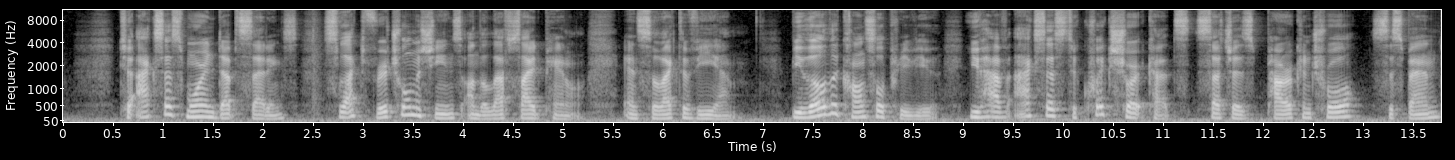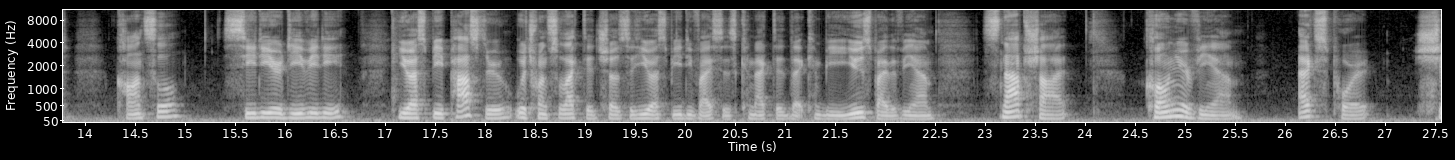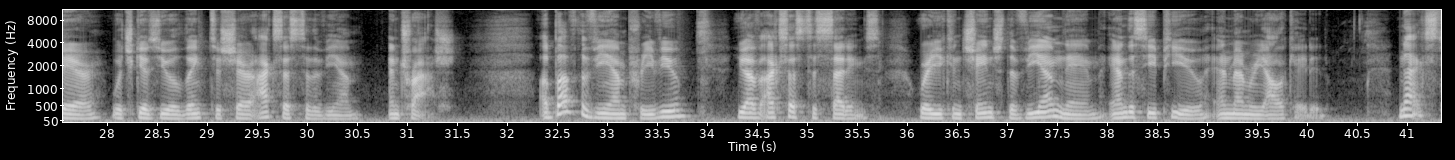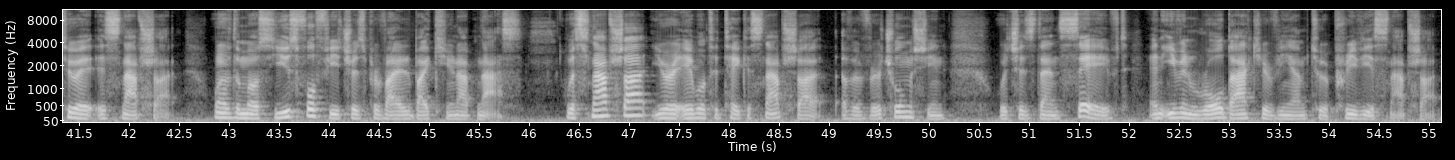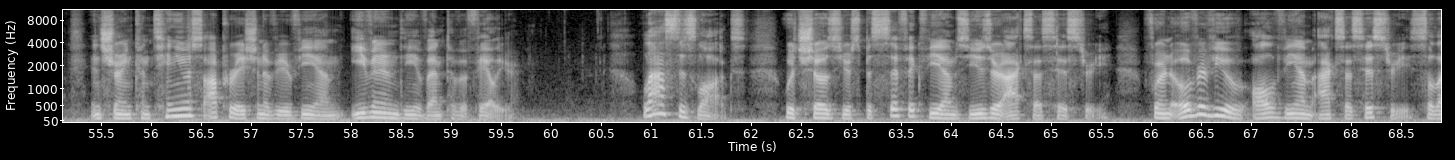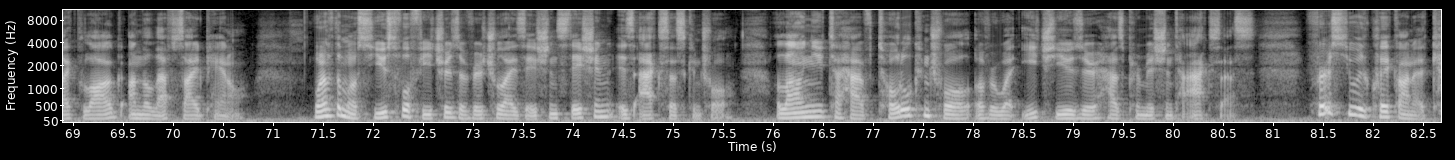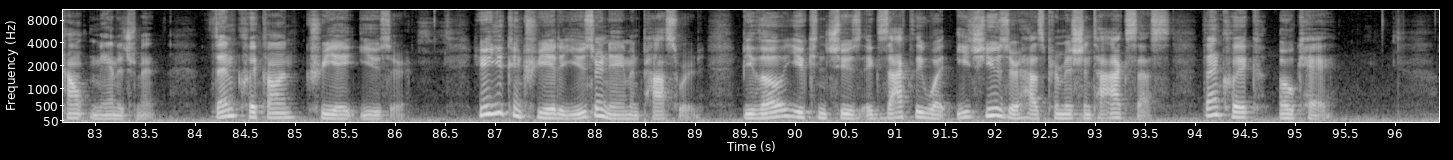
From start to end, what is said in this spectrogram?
To access more in-depth settings, select Virtual Machines on the left side panel and select a VM. Below the console preview, you have access to quick shortcuts such as Power Control, Suspend, Console, CD or DVD, USB pass-through, which when selected shows the USB devices connected that can be used by the VM, snapshot, clone your VM, export, share, which gives you a link to share access to the VM, and trash. Above the VM preview, you have access to settings, where you can change the VM name and the CPU and memory allocated. Next to it is Snapshot, one of the most useful features provided by QNAP NAS. With Snapshot, you are able to take a snapshot of a virtual machine, which is then saved, and even roll back your VM to a previous snapshot, ensuring continuous operation of your VM even in the event of a failure. Last is Logs, which shows your specific VM's user access history. For an overview of all VM access history, select Log on the left side panel. One of the most useful features of Virtualization Station is access control, allowing you to have total control over what each user has permission to access. First, you would click on Account Management, then click on Create User. Here you can create a username and password. Below, you can choose exactly what each user has permission to access, then click OK.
